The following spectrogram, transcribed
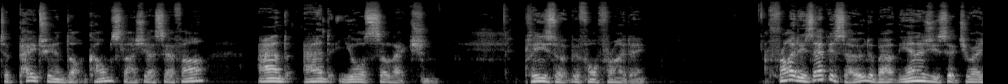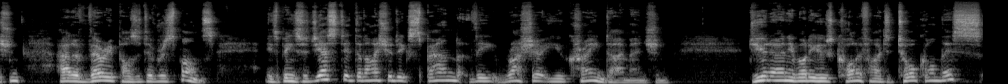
to patreon.com slash SFR and add your selection. Please do it before Friday. Friday's episode about the energy situation had a very positive response. It's been suggested that I should expand the Russia Ukraine dimension. Do you know anybody who's qualified to talk on this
